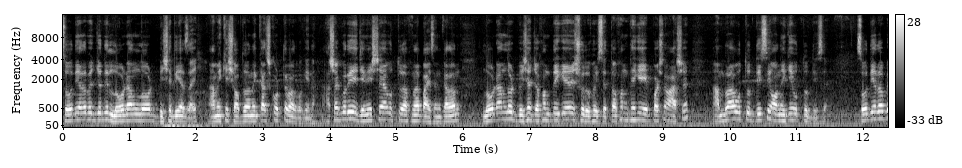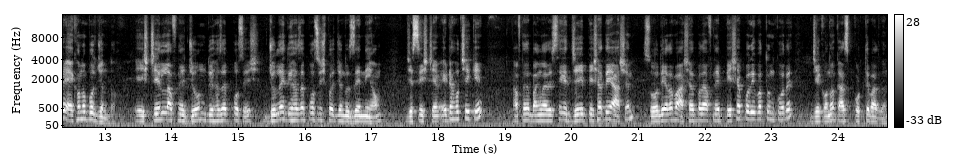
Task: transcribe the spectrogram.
সৌদি আরবের যদি লোড আনলোড বিষে দেওয়া যায় আমি কি সব ধরনের কাজ করতে পারব কিনা? আশা করি এই জিনিসটা উত্তর আপনারা পাইছেন, কারণ লোড আনলোড বিষয় যখন থেকে শুরু হয়েছে, তখন থেকে এই প্রশ্ন আসে। আমরা উত্তর দিছি, অনেকেই উত্তর দিছে। সৌদি আরবে এখনও পর্যন্ত এই স্টিল আপনি জুন দুই হাজার পঁচিশ জুলাই দুই হাজার পঁচিশ পর্যন্ত যে নিয়ম, যে সিস্টেম এটা হচ্ছে কি আপনার বাংলাদেশ থেকে যে পেশাতে আসেন, সৌদি আরবে আসার পরে আপনি পেশা পরিবর্তন করে যে কোনো কাজ করতে পারবেন।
